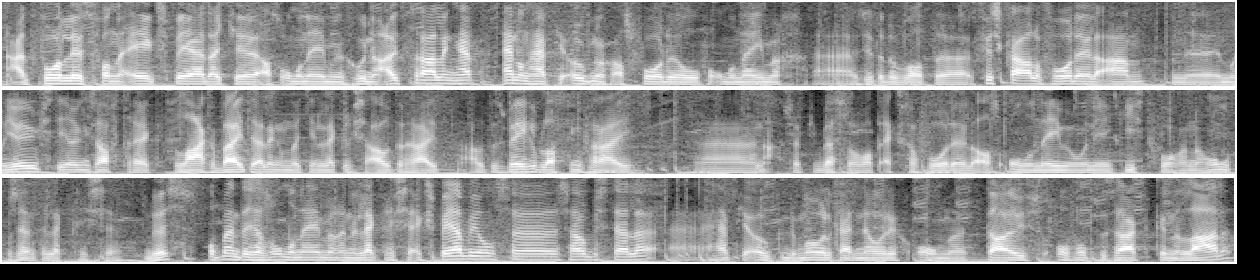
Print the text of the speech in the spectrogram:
Nou, het voordeel is van de e-expert dat je als ondernemer een groene uitstraling hebt. En dan heb je ook nog als voordeel voor ondernemer zitten er wat fiscale voordelen aan. Een milieuinvesteringsaftrek, lage bijtelling omdat je een elektrische auto rijdt. Auto is wegenbelastingvrij. Uh, nou, zo heb je best wel wat extra voordelen als ondernemer wanneer je kiest voor een 100% elektrische bus. Op het moment dat je als ondernemer een elektrische expert bij ons uh, zou bestellen, uh, heb je ook de mogelijkheid nodig om thuis of op de zaak te kunnen laden.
